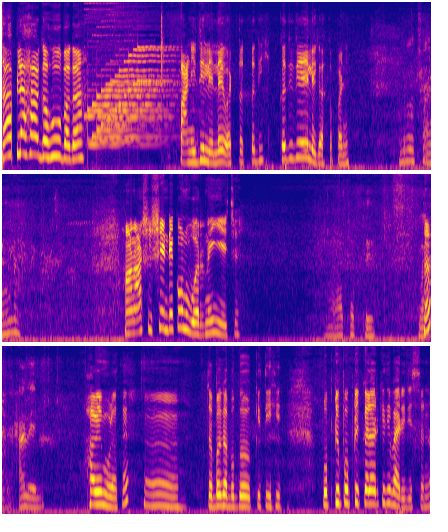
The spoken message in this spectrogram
तर आपला हा गहू बघा. पाणी दिलेलं आहे वाटतं कधी कधी द्यायला का पाणी? हो चांगलं. आणि अशी शेंडे कोण वर नाही यायचे. हा? हवेमुळं का? हं. तर बघा बघ किती ही पोपटी पोपटी कलर किती भारी दिसतो ना.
